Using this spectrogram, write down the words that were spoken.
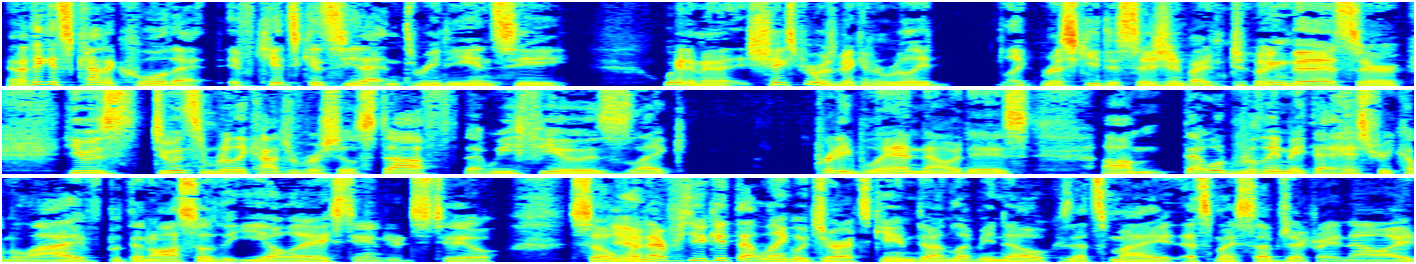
And I think it's kind of cool that if kids can see that in 3D and see, wait a minute, Shakespeare was making a really like risky decision by doing this, or he was doing some really controversial stuff that we feel is like pretty bland nowadays. Um, that would really make that history come alive. But then also the ELA standards too. So Yeah. whenever you get that language arts game done, let me know because that's my that's my subject right now. I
